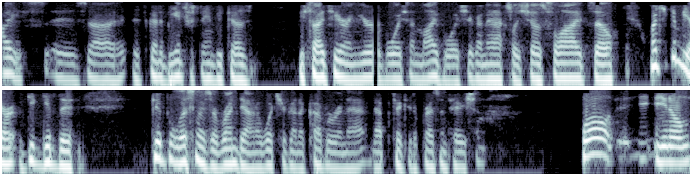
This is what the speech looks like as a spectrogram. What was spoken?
TISE is uh, it's going to be interesting because besides hearing your voice and my voice, you're going to actually show slides. So why don't you give me our, give the give the listeners a rundown of what you're going to cover in that, that particular presentation. Well, you know,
